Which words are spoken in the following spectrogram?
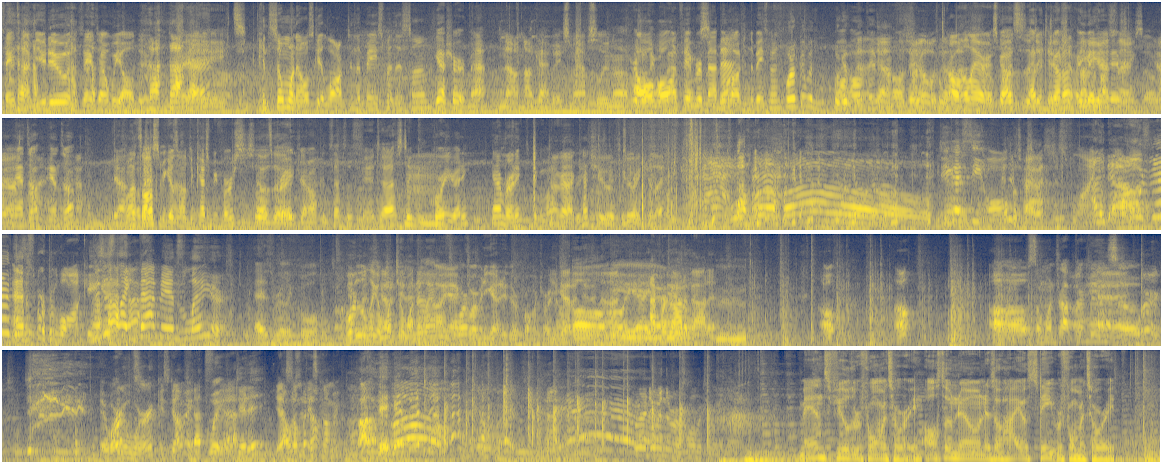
Same time you do, and the same time we all do. Can someone else get locked in the basement this time? Yeah, sure, Matt. No, not Okay. in the basement. Absolutely not. Heard All, all in favor of things. Matt being locked in the basement? We're good with we're good All, all in with favor? that. All in favor? Chill Cool. Oh, hilarious, Guys, guys. This is Evan, Jonah, are you not guys in guys favor? thing, so, Yeah. yeah. Hands up, hands up. Yeah. Well, that's Okay. awesome. You guys don't have to catch me first, so That was the great. general consensus. Fantastic. Hmm. Corey, you ready? Yeah, I'm ready. Pick 'em up. I gotta catch you if we break your leg. Oh. Do you guys see all the bats just flying? I know, dude. As we're walking. This is like Batman's lair. That is really cool. Did it Corbin's look like a winter wonderland Oh yeah, before? Corbin, you gotta do the reformatory You now. gotta Oh, do that. oh, yeah, I forgot about it. Oh, Oh. Uh oh, someone dropped their hand, so it worked. it worked. Did it work? He's coming. That's Wait, yeah. did it? Yeah, That was somebody's enough. coming. We're doing the reformatory now. Mansfield Reformatory, also known as Ohio State Reformatory,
